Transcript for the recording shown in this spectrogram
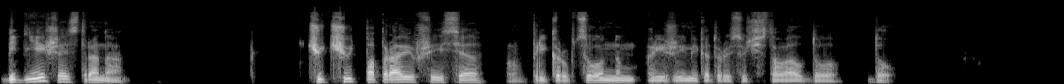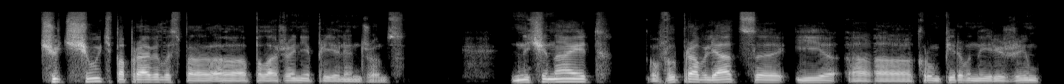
Беднейшая страна, чуть-чуть поправившаяся при коррупционном режиме, который существовал до, до. Чуть-чуть поправилось э, положение при Эллен Джонс. Начинает выправляться, и э, коррумпированный режим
